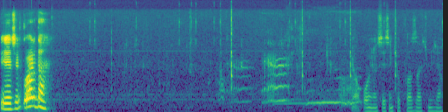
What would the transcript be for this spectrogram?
Yiyecek var da. Yok oyunun sesini çok fazla açmayacağım.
